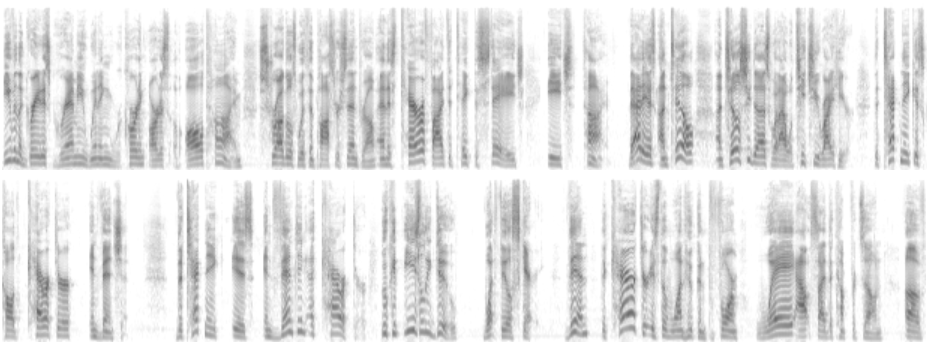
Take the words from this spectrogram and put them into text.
even the greatest Grammy winning recording artist of all time struggles with imposter syndrome and is terrified to take the stage each time. That is until until she does what I will teach you right here. The technique is called character invention. The technique is inventing a character who can easily do what feels scary. Then the character is the one who can perform way outside the comfort zone of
